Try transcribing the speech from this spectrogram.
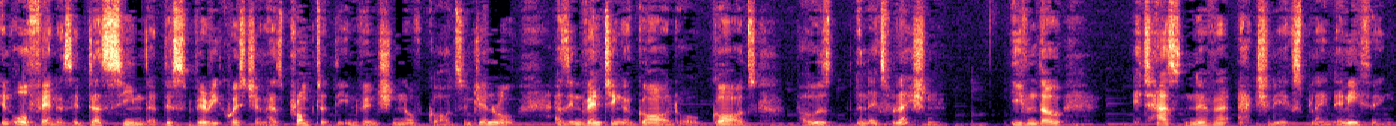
in all fairness, it does seem that this very question has prompted the invention of gods in general, as inventing a god or gods posed an explanation, even though it has never actually explained anything.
